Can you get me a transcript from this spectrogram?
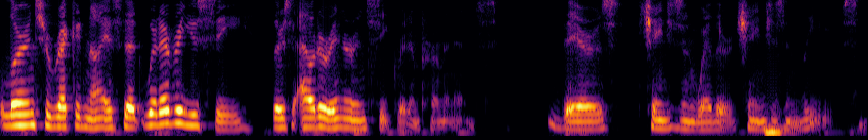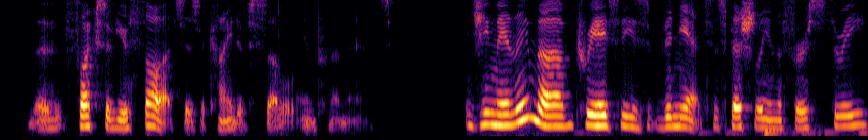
learn to recognize that whatever you see, there's outer, inner, and secret impermanence. There's changes in weather, changes in leaves the flux of your thoughts is a kind of subtle impermanence. Jigme Lingpa creates these vignettes, especially in the first three.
